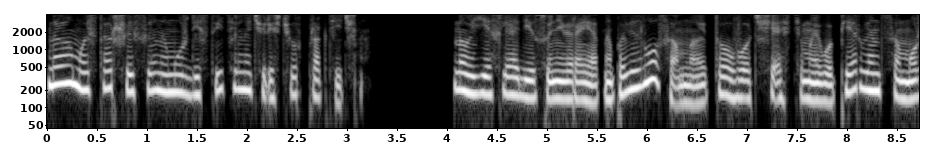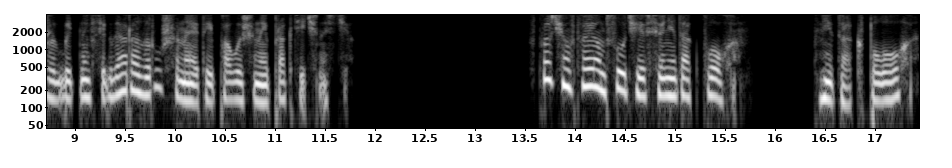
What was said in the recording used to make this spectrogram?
Да, мой старший сын и муж действительно чересчур практичны. Но если Адису невероятно повезло со мной, то вот счастье моего первенца может быть навсегда разрушено этой повышенной практичностью. Впрочем, в твоем случае все не так плохо. Не так плохо.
